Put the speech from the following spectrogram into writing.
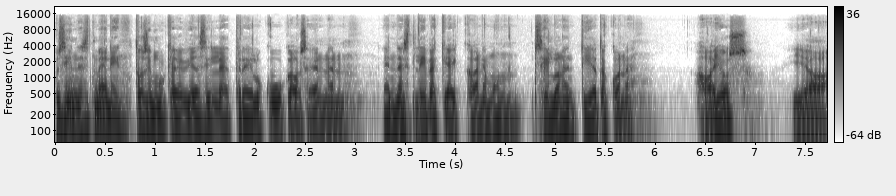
no sinne sitten meni. Tosi mun kävi vielä silleen, että reilu kuukausi ennen, ennen sitä livekeikkaa, niin mun silloinen tietokone hajos ja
